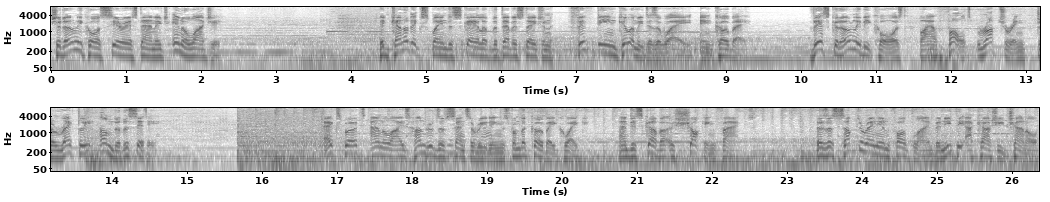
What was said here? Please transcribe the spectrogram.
should only cause serious damage in Awaji. It cannot explain the scale of the devastation 15 kilometers away in Kobe. This could only be caused by a fault rupturing directly under the city. Experts analyze hundreds of sensor readings from the Kobe quake and discover a shocking fact. There's a subterranean fault line beneath the Akashi Channel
